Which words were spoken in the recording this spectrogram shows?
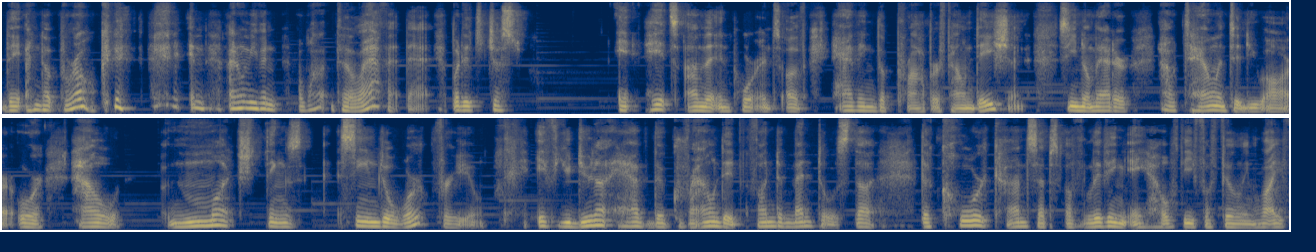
they end up broke. and I don't even want to laugh at that, but it's just, it hits on the importance of having the proper foundation. See, no matter how talented you are or how much things seem to work for you if you do not have the grounded fundamentals the the core concepts of living a healthy fulfilling life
